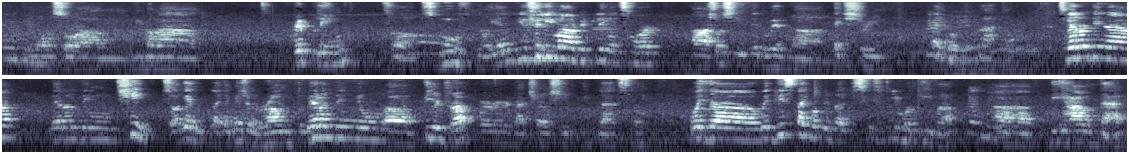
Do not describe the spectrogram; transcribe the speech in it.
Mhm. And also um, yung mga rippling. So smooth. No? Yan, usually mga rippling it's more uh, associated with uh, texturing type of implant. So meron din na meron ding shape. So again, like I mentioned, round to. Meron din yung uh, teardrop or natural shape implants. No? With uh, with this type of implant, specifically Motiva, Mhm. uh, they have that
